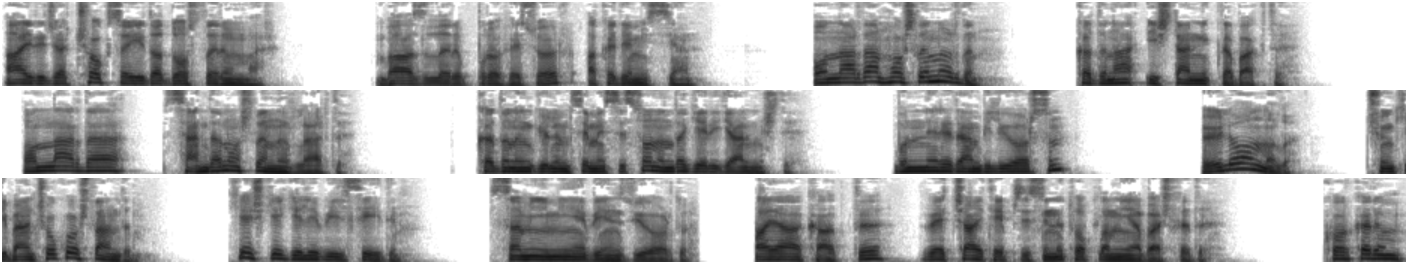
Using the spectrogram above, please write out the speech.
Ayrıca çok sayıda dostlarım var. Bazıları profesör, akademisyen. Onlardan hoşlanırdın. Kadına iştenlikle baktı. Onlar da senden hoşlanırlardı. Kadının gülümsemesi sonunda geri gelmişti. Bunu nereden biliyorsun? Öyle olmalı. Çünkü ben çok hoşlandım. Keşke gelebilseydim. Samimiye benziyordu. Ayağa kalktı ve çay tepsisini toplamaya başladı. Korkarım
